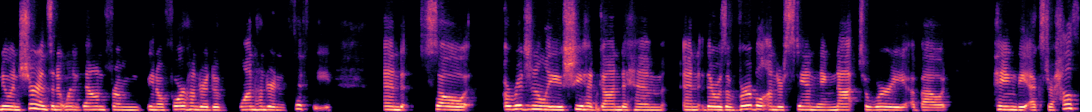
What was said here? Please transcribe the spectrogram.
new insurance and it went down from you know 400 to 150 and so originally she had gone to him and there was a verbal understanding not to worry about paying the extra health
